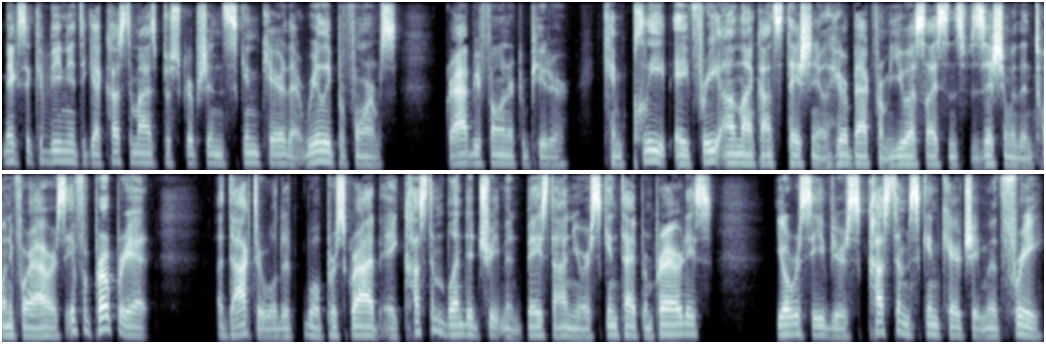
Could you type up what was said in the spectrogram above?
makes it convenient to get customized prescription skincare that really performs. Grab your phone or computer, complete a free online consultation. You'll hear back from a U.S. licensed physician within 24 hours. If appropriate, a doctor will, will prescribe a custom blended treatment based on your skin type and priorities. You'll receive your custom skincare treatment with free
